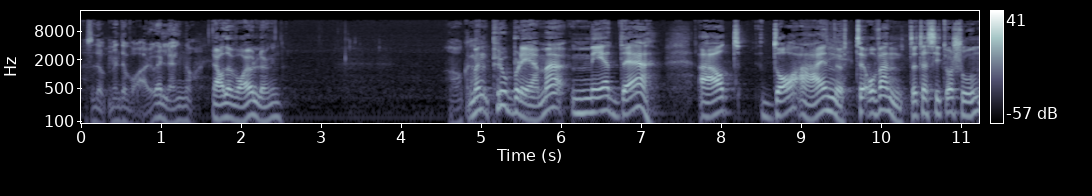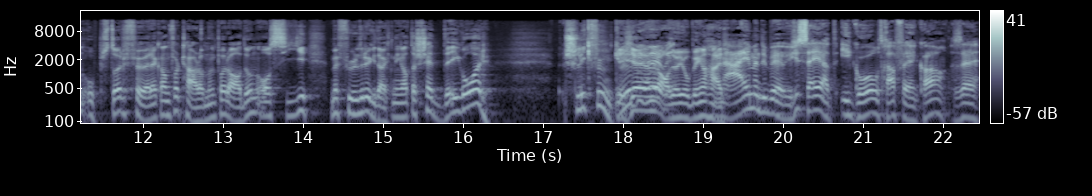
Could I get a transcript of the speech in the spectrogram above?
Altså, men det var jo en løgn, da. Ja, det var jo løgn. Ok. Men problemet med det er at da er jeg nødt til å vente til situasjonen oppstår før jeg kan fortelle om den på radioen og si med full ryggdekning at det skjedde i går. Slik funker ikke den radiojobbinga her. Nei, men du behøver ikke si at 'i går traff jeg en kar'.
